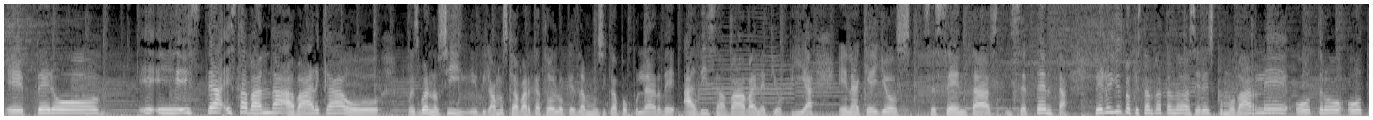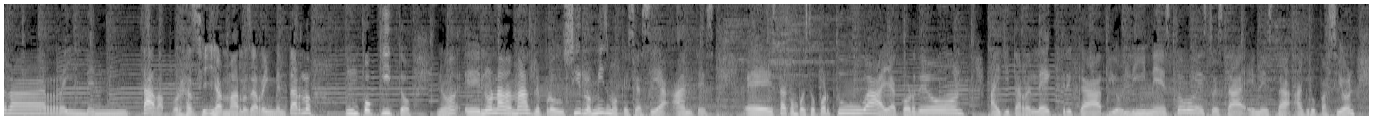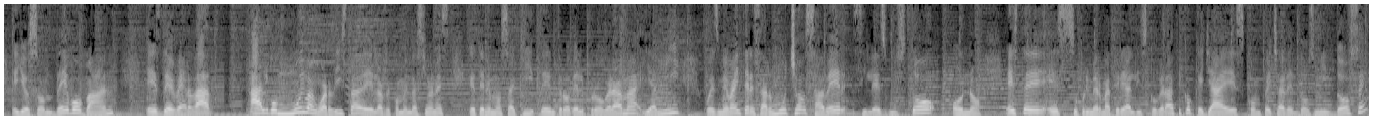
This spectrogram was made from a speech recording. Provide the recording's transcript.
Eh, pero esta, esta banda abarca o pues bueno, sí, digamos que abarca todo lo que es la música popular de Addis Ababa en Etiopía en aquellos 60 y 70. Pero ellos lo que están tratando de hacer es como darle otro, otra reinventada, por así llamarlo, o sea, reinventarlo un poquito, ¿no? Eh, no nada más reproducir lo mismo que se hacía antes. Está compuesto por tuba, hay acordeón, hay guitarra eléctrica, violines, todo esto está en esta agrupación. Ellos son Devo Band, es de verdad algo muy vanguardista de las recomendaciones que tenemos aquí dentro del programa y a mí pues me va a interesar mucho saber si les gustó o no. Este es su primer material discográfico que ya es con fecha del 2012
